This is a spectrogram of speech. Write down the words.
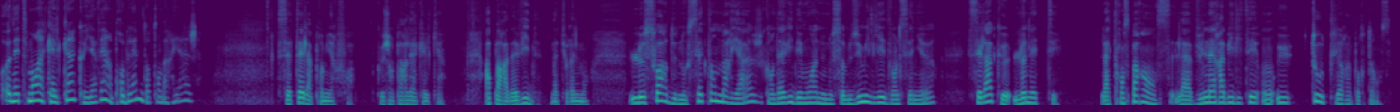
honnêtement à quelqu'un qu'il y avait un problème dans ton mariage? C'était la première fois que j'en parlais à quelqu'un. À part à David, naturellement. Le soir de nos sept ans de mariage, quand David et moi nous nous sommes humiliés devant le Seigneur, c'est là que l'honnêteté, la transparence, la vulnérabilité ont eu toute leur importance.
